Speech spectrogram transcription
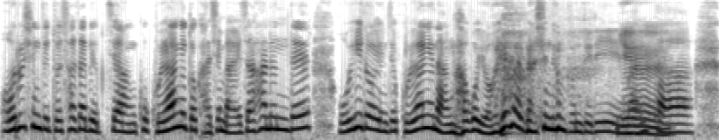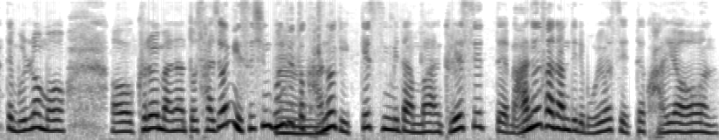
어르신들도 찾아뵙지 않고 고향에도 가지 말자 하는데 오히려 이제 고향에는 안 가고 여행을 가시는 분들이 예. 많다. 근데 물론 뭐 어, 그럴 만한 또 사정이 있으신 분들도 음. 간혹 있겠습니다만 그랬을 때 많은 사람들이 모였을 때 과연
